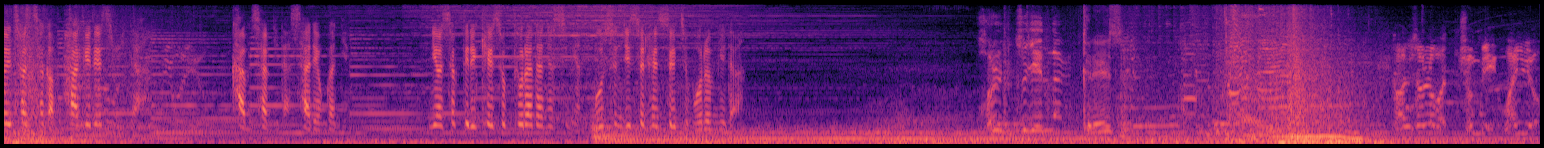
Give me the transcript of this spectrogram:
파괴됐습니다. 감사합니다, 사령관님. 녀석들이 계속 돌아다녔으면 무슨 짓을 했을지 모릅니다. 헐쭉이 나. 그래서 건설로봇 준비 완료.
